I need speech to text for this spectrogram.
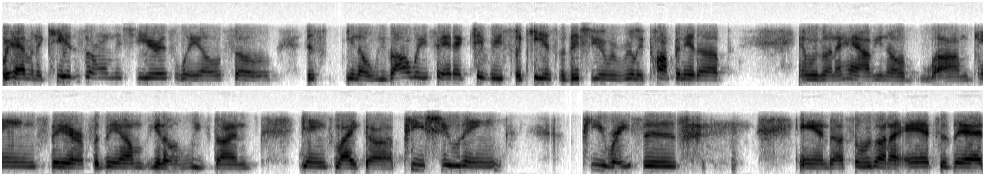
we're having a kids zone this year as well. So just you know, we've always had activities for kids, but this year we're really pumping it up, and we're going to have you know um, games there for them. You know, we've done games like uh, pea shooting, pea races, and uh, so we're going to add to that.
